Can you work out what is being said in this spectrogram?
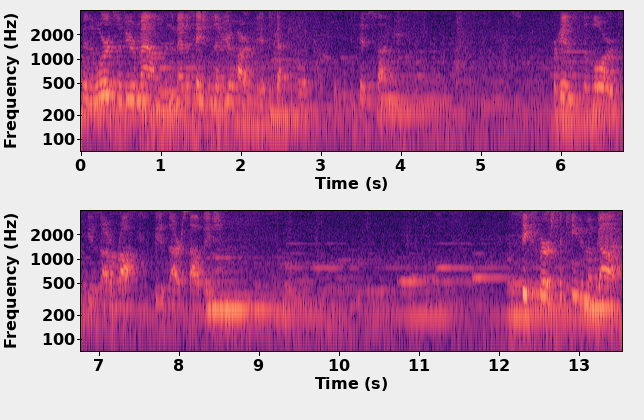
May the words of your mouth and the meditations of your heart be acceptable in His Son. For He is the Lord, He is our rock, He is our salvation. Seek first the kingdom of God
